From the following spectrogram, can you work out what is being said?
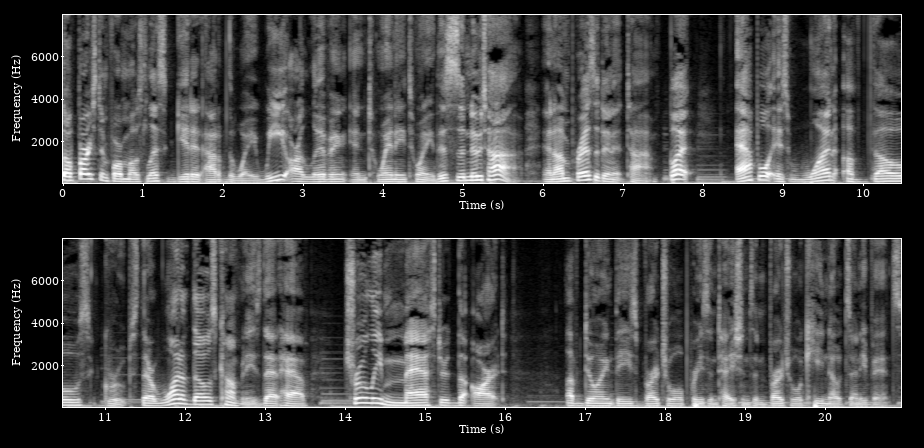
So, first and foremost, let's get it out of the way. We are living in 2020. This is a new time, an unprecedented time. But Apple is one of those groups. They're one of those companies that have truly mastered the art of doing these virtual presentations and virtual keynotes and events.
